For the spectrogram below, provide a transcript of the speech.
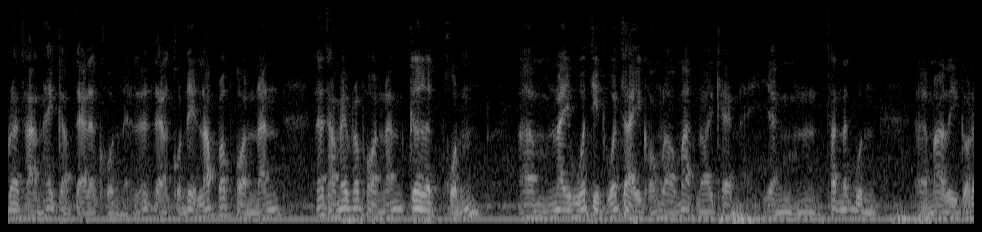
ประทานให้กับแต่ละคนเนี่ยและแต่ละคนได้รับพระพรนั้น และทำให้พระพรนั้นเกิดผลในหัวจิตหัวใจของเรามากน้อยแค่ไหน อย่างท่านนักบุญมารีกอเร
